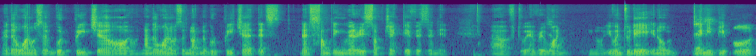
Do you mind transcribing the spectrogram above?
whether one was a good preacher or another one was not a good preacher. That's that's something very subjective, isn't it, uh, to everyone. You know, even today, you know, many people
